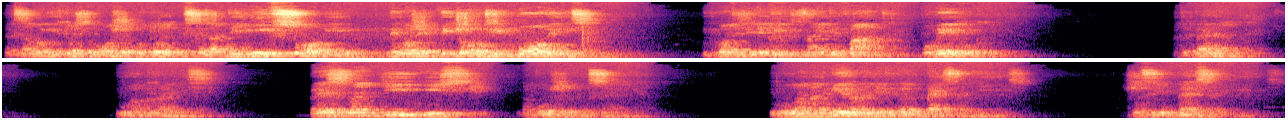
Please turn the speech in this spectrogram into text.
так само і хтось не може ото сказати ні в собі, не може від чогось відмовитись. Відмовитись від яких, знаєте, вад, помилок. А тепер друга крайність. Безнадійність на Боже милосердя. І була надмірна є тепер безнадійність. Що це є безнадійність?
